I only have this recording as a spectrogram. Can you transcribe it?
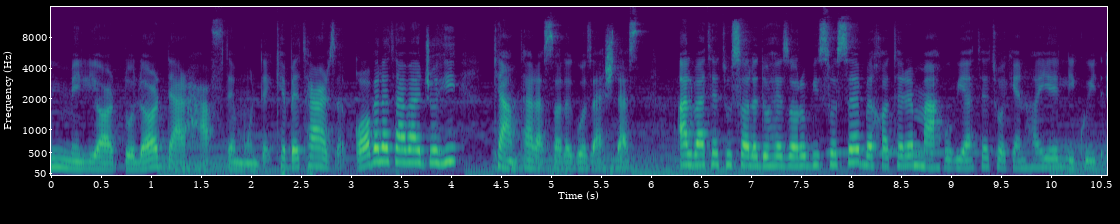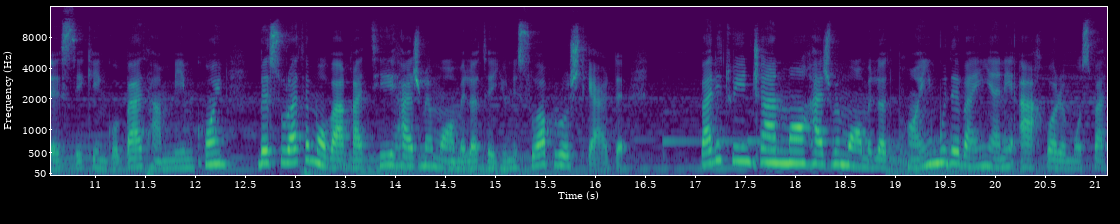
میلیارد دلار در هفته مونده که به طرز قابل توجهی کمتر از سال گذشته است. البته تو سال 2023 به خاطر محبوبیت توکن های liquid staking و بعد هم meme coin به صورت موقتی حجم معاملات Uniswap رشد کرده ولی تو این چند ماه حجم معاملات پایین بوده و این یعنی اخبار مثبت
